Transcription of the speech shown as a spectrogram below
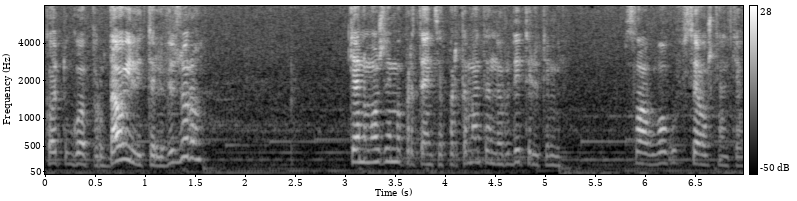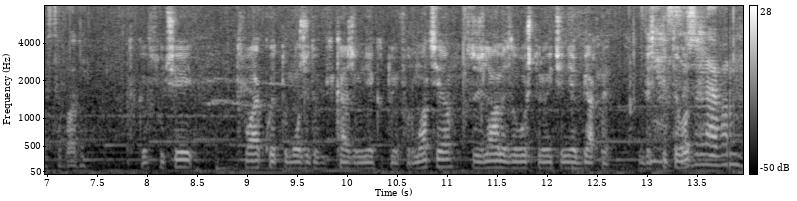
който го е продал или телевизора? Тя не може да има претенции. Апартамента на родителите ми. Слава Богу, все още на тях се води. В такъв случай това е което може да ви кажем ние като информация. Съжаляваме за лошите новини, че ние бяхме вестителът. Съжалявам.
